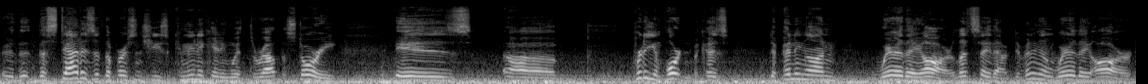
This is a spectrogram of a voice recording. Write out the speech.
the, the status of the person she's communicating with throughout the story is uh, pretty important because depending on where they are, let's say that, depending on where they are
